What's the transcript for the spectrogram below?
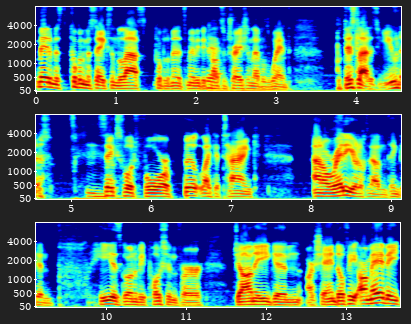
made a mis- couple of mistakes in the last couple of minutes. Maybe the Yeah. concentration levels went, but this lad is a unit. Six foot four, built like a tank, and already you're looking at him thinking he is going to be pushing for John Egan or Shane Duffy, or maybe,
